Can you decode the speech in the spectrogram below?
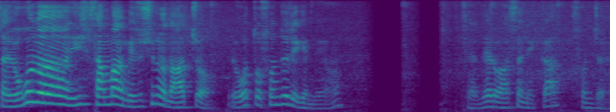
자, 요거는 23방 매수 신호가 나왔죠. 요것도 손절이겠네요. 자, 내려왔으니까 손절.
